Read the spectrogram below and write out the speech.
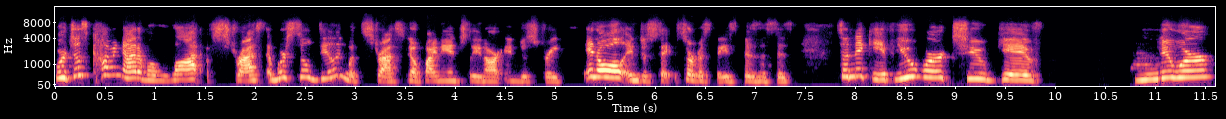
We're just coming out of a lot of stress and we're still dealing with stress, you know, financially in our industry, in all industry, service-based businesses. So Nikki, if you were to give newer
